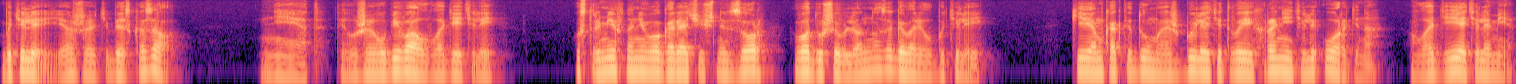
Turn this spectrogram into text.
«Батилей, я же тебе сказал». «Нет, ты уже убивал владетелей». Устремив на него горячечный взор, воодушевленно заговорил Батилей. «Кем, как ты думаешь, были эти твои хранители Ордена? Владетелями?»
